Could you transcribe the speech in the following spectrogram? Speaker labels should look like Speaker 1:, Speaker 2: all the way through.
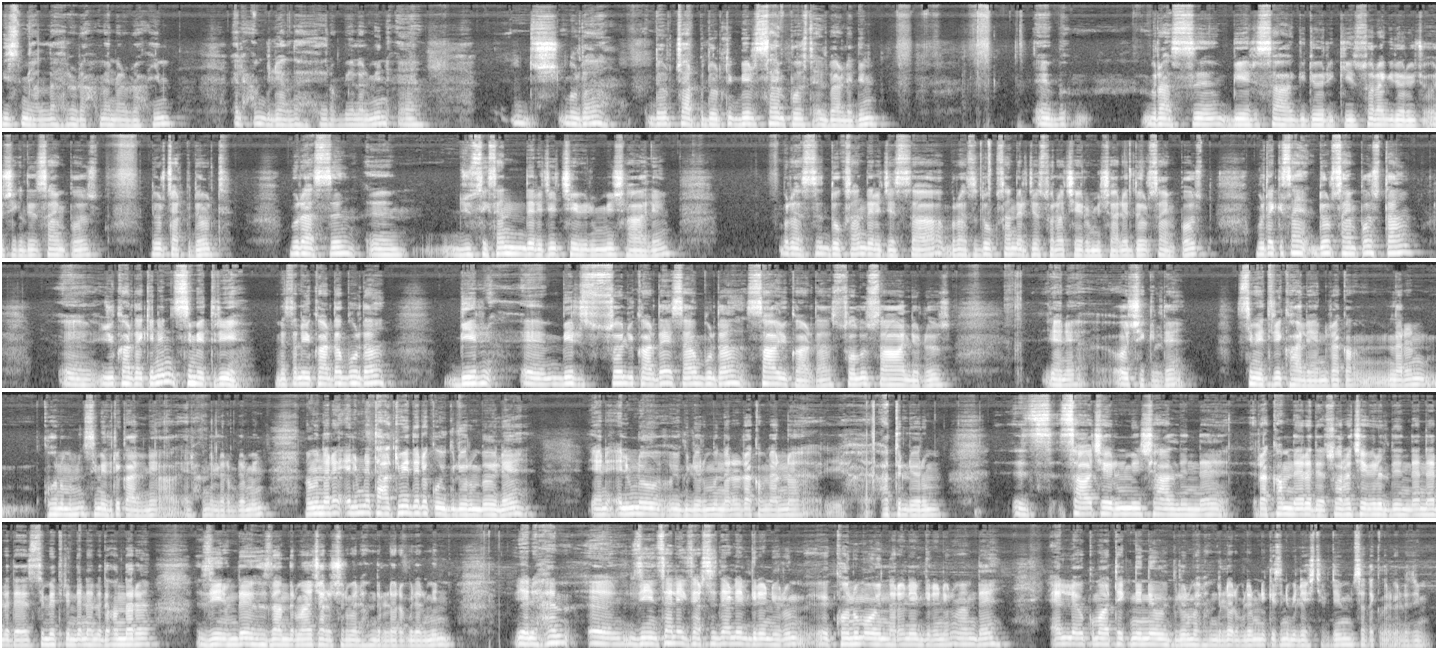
Speaker 1: Bismillahirrahmanirrahim. Elhamdülillahi Rabbil Alemin. Ee, burada 4 çarpı 4'lük bir signpost ezberledim. Ee, bu- burası 1 sağa gidiyor 2 sola gidiyor 3 o şekilde signpost 4 çarpı 4. Burası e, 180 derece çevrilmiş hali. Burası 90 derece sağa, burası 90 derece sola çevrilmiş hali 4 signpost. Buradaki sign- 4 signpost da e, yukarıdakinin simetri. Mesela yukarıda burada bir e, bir sol yukarıdaysa burada sağ yukarıda. Solu sağa alıyoruz. Yani o şekilde simetrik hali yani rakamların konumunun simetrik halini elhamdülillah Rabbil Alemin. Ben bunları elimle takip ederek uyguluyorum böyle. Yani elimle uyguluyorum bunları rakamlarını e, hatırlıyorum. E, Sağa çevrilmiş halinde rakam nerede, sola çevrildiğinde nerede, simetrinde nerede onları zihnimde hızlandırmaya çalışıyorum elhamdülillah Rabbil Alemin. Yani hem e, zihinsel egzersizlerle ilgileniyorum, e, konum oyunlarıyla ilgileniyorum hem de elle okuma tekniğini uyguluyorum elhamdülillah Rabbil Alemin. Birleştirdim. Sadakalar geleceğim.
